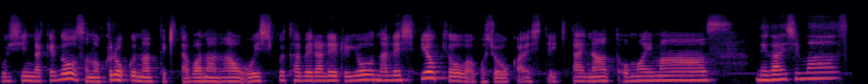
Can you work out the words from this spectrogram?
美味しいんだけど、その黒くなってきたバナナを美味しく食べられるようなレシピを今日はご紹介していきたいなと思います。お願いします。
